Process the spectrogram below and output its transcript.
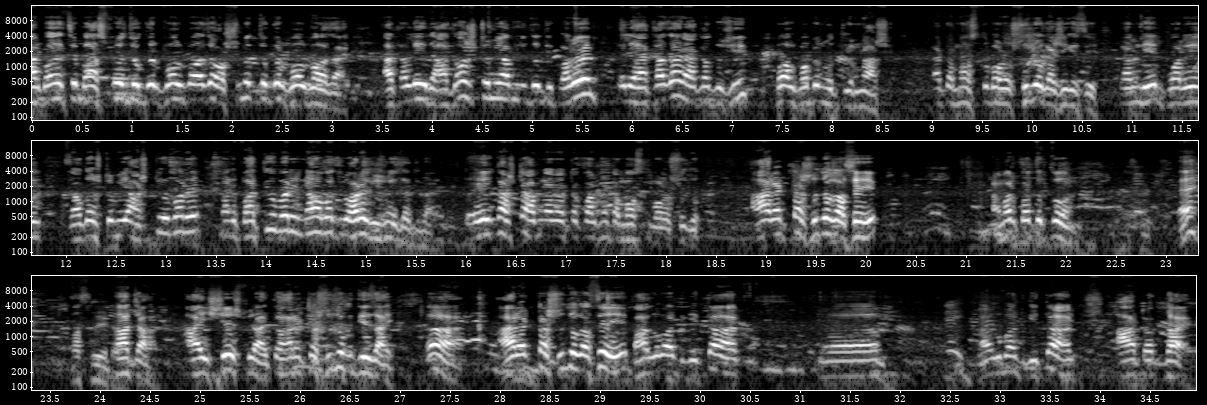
আর বলা যাচ্ছে বাষ্পের যজ্ঞের ফল পাওয়া যায় অশ্বমের যজ্ঞের ফল পাওয়া যায়। আর তাহলে এই রাধাষ্টমী আপনি যদি করেন, তাহলে এক হাজার একাদশীর ফল পাবেন অতি আসে একটা মস্ত বড় সুযোগ এসে গেছে। কারণ এরপরে রাধাষ্টমী আসতেও পারে মানে পাতিও পারি নাও পাতি হরে কৃষ্ণ যেতে পারে। তো এই কাজটা আপনার একটা কর্মটা মস্ত বড় সুযোগ। আর একটা সুযোগ আছে আমার কতক্ষণ? হ্যাঁ? আচ্ছা আই শেষ প্রায়। তো আর একটা সুযোগ দিয়ে যায়। হ্যাঁ আর একটা সুযোগ আছে ভাগবত গীতার ভাগবত গীতার আট অধ্যায়।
